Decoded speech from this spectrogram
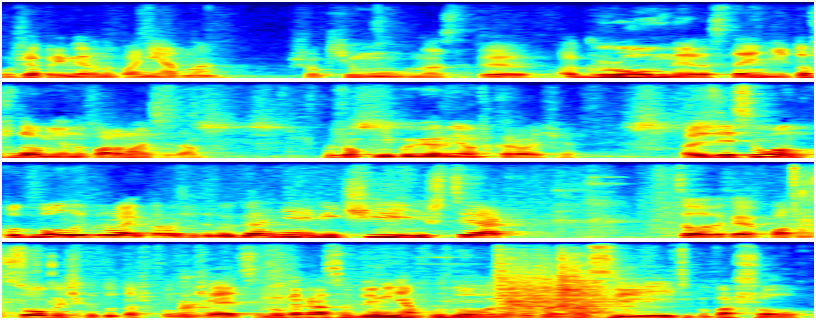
Уже примерно понятно, что к чему. У нас такое огромное расстояние, не то что да, у меня на Парнасе там, жопу не повернешь, короче. А здесь вон, футбол играй, короче, такой гоняй мячи, ништяк. Целая такая подсобочка тут аж получается. Ну, как раз вот для меня худого, да, такой раз и, типа пошел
